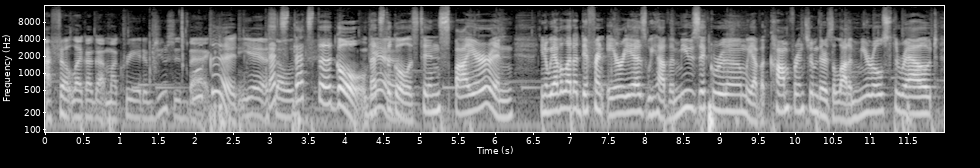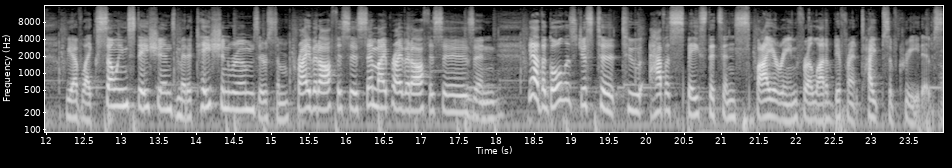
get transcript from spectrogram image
I felt like I got my creative juices back. Well, good. Yeah. that's so that's the goal. That's the goal is to inspire, and you know we have a lot of different areas. We have a music room, we have a conference room. There's a lot of murals throughout. We have like sewing stations, meditation rooms. There's some private offices, semi-private offices, and yeah, the goal is just to to have a space that's inspiring for a lot of different types of creatives.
